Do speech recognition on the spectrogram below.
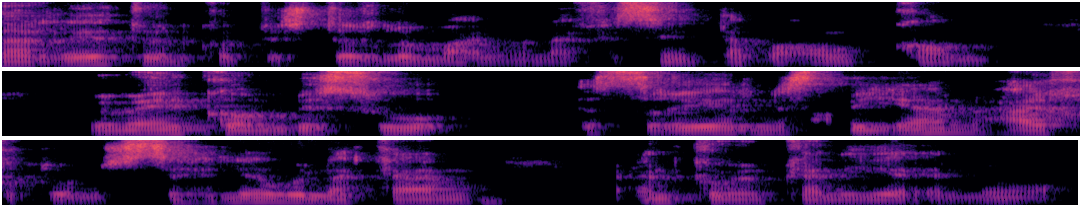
اضطريتوا انكم تشتغلوا مع المنافسين تبعونكم بما انكم بسوق صغير نسبيا وهي خطوة مش سهلة ولا كان عندكم إمكانية إنه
